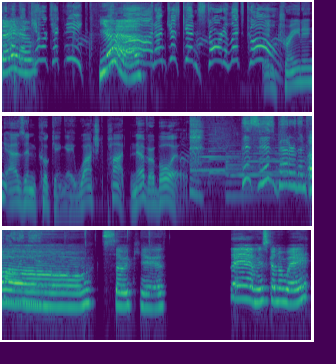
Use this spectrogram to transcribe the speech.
Damn. killer technique? Yeah. Come on, I'm just getting started. Let's go. In training, as in cooking, a watched pot never boils. this is better than falling Oh, so cute. Damn, he's gonna wait.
